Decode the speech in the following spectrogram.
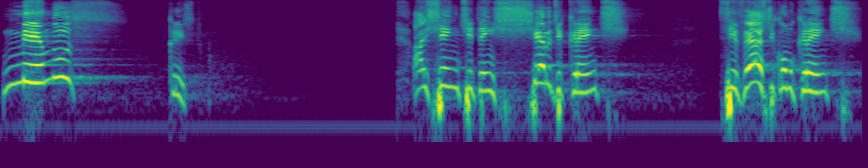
menos Cristo. A gente tem cheiro de crente, se veste como crente,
